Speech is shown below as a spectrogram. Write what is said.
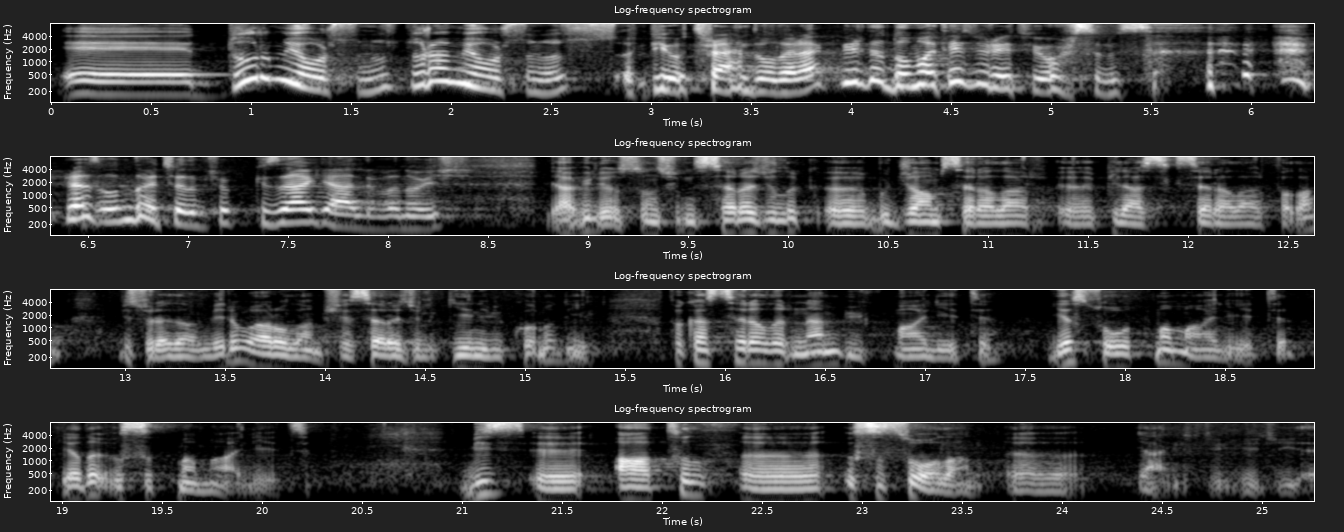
Ee, durmuyorsunuz, duramıyorsunuz biyotrend olarak. Bir de domates üretiyorsunuz. Biraz onu da açalım. Çok güzel geldi bana o iş. Ya biliyorsunuz şimdi seracılık, e, bu cam seralar, e, plastik seralar falan bir süreden beri var olan bir şey. Seracılık yeni bir konu değil. Fakat seraların en büyük maliyeti ya soğutma maliyeti ya da ısıtma maliyeti. Biz e, atıl e, ısısı olan e, yani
